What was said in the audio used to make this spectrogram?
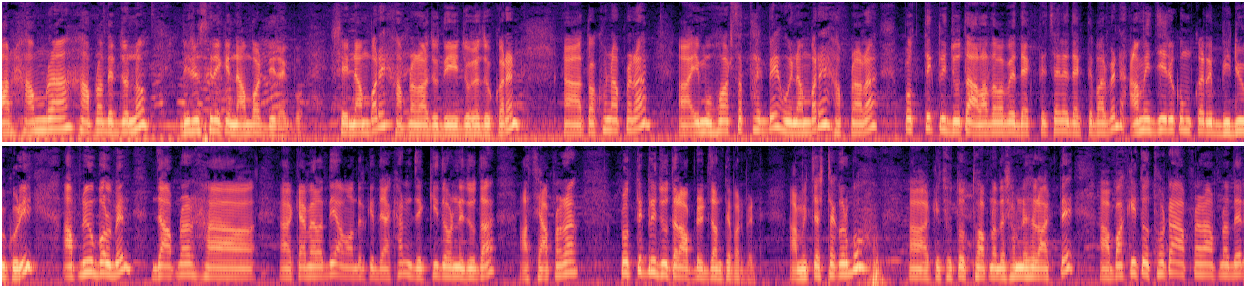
আর আমরা আপনাদের জন্য ভিডিও স্ক্রিনে একটি নাম্বার দিয়ে রাখব। সেই নাম্বারে আপনারা যদি যোগাযোগ করেন তখন আপনারা ইমো, হোয়াটসঅ্যাপ থাকবে, ওই নাম্বারে আপনারা প্রত্যেকটি জুতা আলাদাভাবে দেখতে চাইলে দেখতে পারবেন। আমি যেরকম করে ভিডিও করি, আপনিও বলবেন যে আপনার ক্যামেরা দিয়ে আমাদেরকে দেখান যে কী ধরনের জুতা আছে। আপনারা প্রত্যেকটি জুতার আপডেট জানতে পারবেন। আমি চেষ্টা করব কিছু তথ্য আপনাদের সামনে রাখতে। বাকি তথ্যটা আপনারা আপনাদের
